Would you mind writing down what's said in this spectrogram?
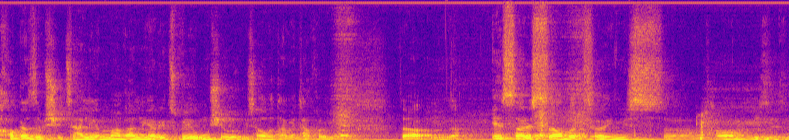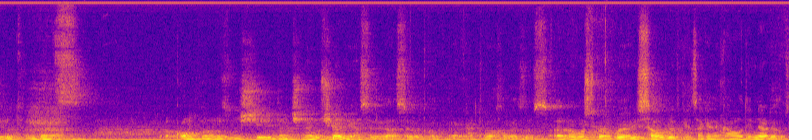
ახალგაზრდებში ძალიან მაღალია რიცხვი უმუშევრობის ალბათ ამეთანხმებით და ეს არის ალბათ იმის თავარი მიზეზი, რომ თუნდაც დაჩინა უშევი ასე ასე ვთქვა ქართულ ახალგაზრდას როგორც თქვენ ყველა ისაუბრეთ კიდე საკეთენ გამოდინარეობს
